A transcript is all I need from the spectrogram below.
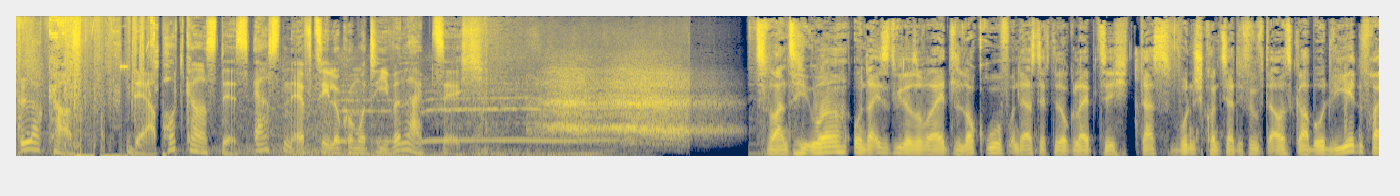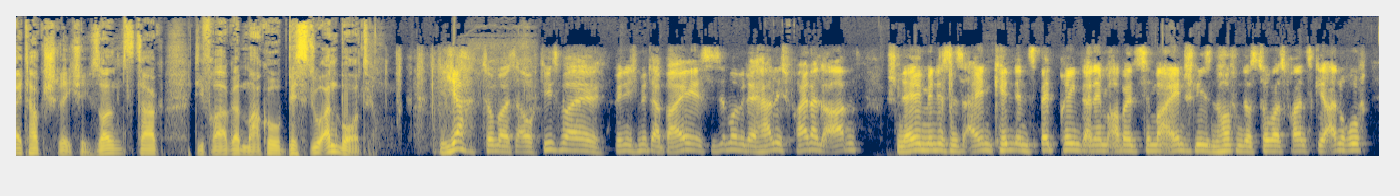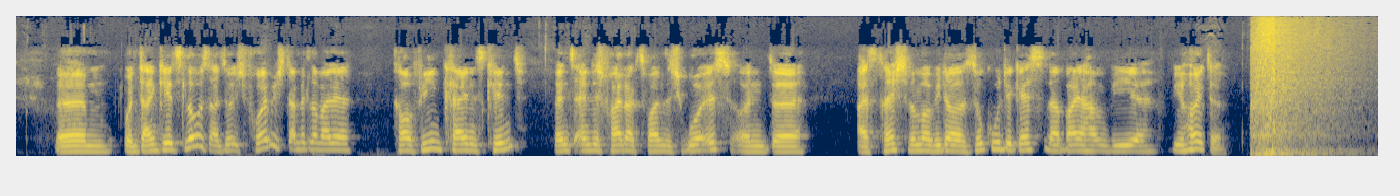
Blockcast, der Podcast des ersten FC Lokomotive Leipzig. 20 Uhr und da ist es wieder soweit. Lockruf und der erste FC Lok Leipzig, das Wunschkonzert, die fünfte Ausgabe und wie jeden Freitag, schräg, Sonntag, die Frage, Marco, bist du an Bord? Ja, Thomas, auch diesmal bin ich mit dabei. Es ist immer wieder herrlich, Freitagabend schnell mindestens ein Kind ins Bett bringen, dann im Arbeitszimmer einschließen, hoffen, dass Thomas Franzke anruft. Ähm, und dann geht's los. Also ich freue mich da mittlerweile drauf wie ein kleines Kind, wenn es endlich Freitag 20 Uhr ist. Und äh, als recht, wenn wir wieder so gute Gäste dabei haben wie, wie heute.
